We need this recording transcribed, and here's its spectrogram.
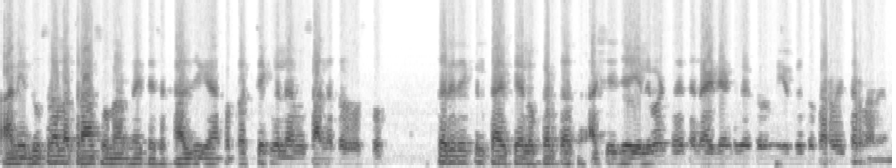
आणि दुसऱ्याला त्रास होणार नाही त्याची काळजी घ्या. असं प्रत्येक वेळेला आम्ही सांगतच असतो. तरी देखील काय काय लोक करतात असे जे एलिमेंट्स आहेत त्यांना आयडेंटिफाय करून योग्य तो कारवाई करणार आहे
